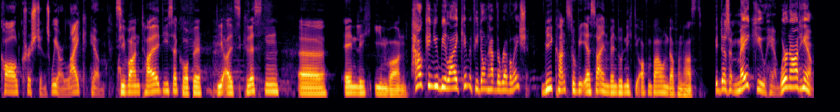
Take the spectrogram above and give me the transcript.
called Christians. We are like him. sie waren Teil dieser Gruppe, die als Christen äh, ähnlich ihm waren. How can you be like him if you don't have the revelation? Wie kannst du wie er sein, wenn du nicht die Offenbarung davon hast? It doesn't make you him. We're not him.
